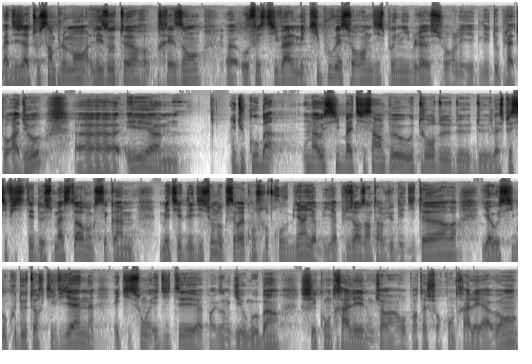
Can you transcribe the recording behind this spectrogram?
bah, déjà tout simplement les auteurs présents euh, au festival, mais qui pouvaient se rendre disponibles sur les, les deux plateaux radio. Euh, et, et, du coup, bah, on a aussi bâti ça un peu autour de, la spécificité de ce master. Donc, c'est quand même métier de l'édition. Donc, c'est vrai qu'on se retrouve bien. Il y, a, plusieurs interviews d'éditeurs. Il y a aussi beaucoup d'auteurs qui viennent et qui sont édités. Euh, par exemple, Guillaume Aubin chez Contralé. Donc, il y aura un reportage sur Contralé avant.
